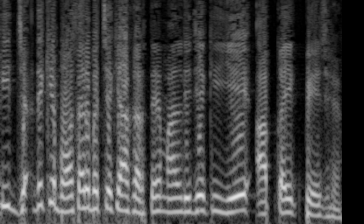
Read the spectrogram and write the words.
कि देखिए, बहुत सारे बच्चे क्या करते हैं? मान लीजिए कि ये आपका एक पेज है।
